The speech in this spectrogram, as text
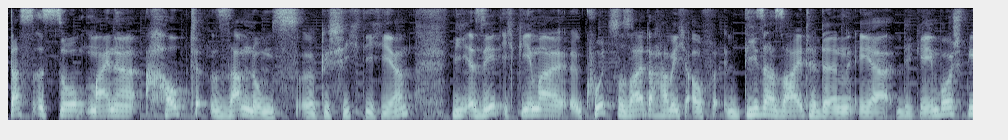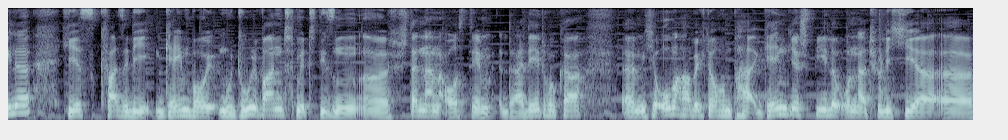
Das ist so meine Hauptsammlungsgeschichte hier. Wie ihr seht, ich gehe mal kurz zur Seite, habe ich auf dieser Seite dann eher die Gameboy-Spiele. Hier ist quasi die Gameboy-Modulwand mit diesen äh, Ständern aus dem 3D-Drucker. Ähm, hier oben habe ich noch ein paar Game Gear-Spiele und natürlich hier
